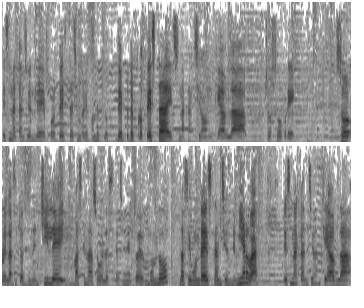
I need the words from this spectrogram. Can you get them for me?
es una canción de protesta, es un reggaetón de, de, de, protesta, es una canción que habla mucho sobre, sobre la situación en Chile y más que nada sobre la situación en todo el mundo. La segunda es Canción de Mierda, es una canción que habla,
